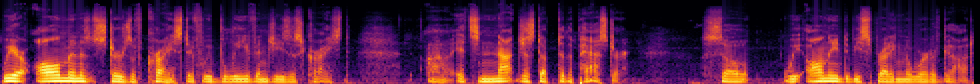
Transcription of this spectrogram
We are all ministers of Christ if we believe in Jesus Christ. Uh, it's not just up to the pastor. So we all need to be spreading the word of God.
